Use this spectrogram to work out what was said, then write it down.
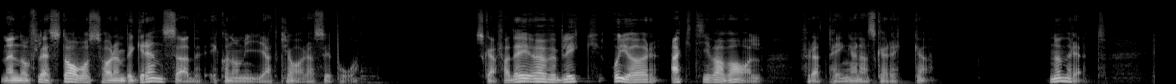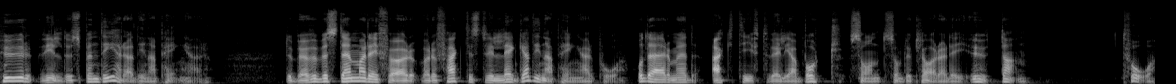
Men de flesta av oss har en begränsad ekonomi att klara sig på. Skaffa dig överblick och gör aktiva val för att pengarna ska räcka. Nummer ett. Hur vill du spendera dina pengar? Du behöver bestämma dig för vad du faktiskt vill lägga dina pengar på och därmed aktivt välja bort sånt som du klarar dig utan. 2.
